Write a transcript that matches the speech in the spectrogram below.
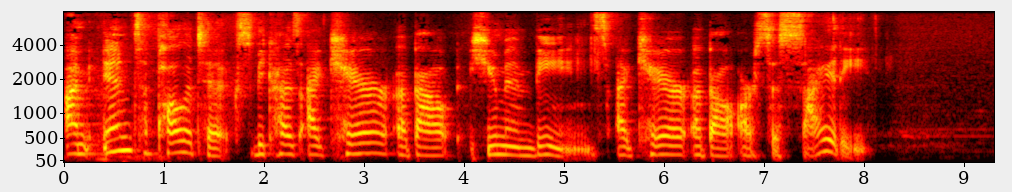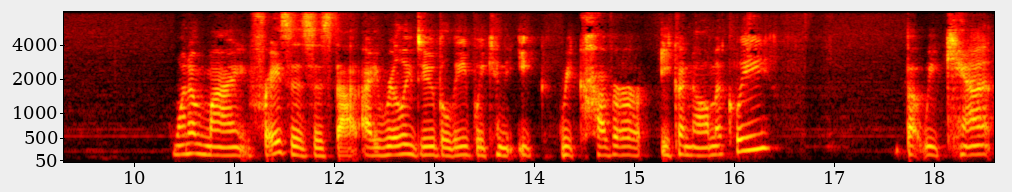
I'm into politics because I care about human beings. I care about our society. One of my phrases is that I really do believe we can e- recover economically, but we can't.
